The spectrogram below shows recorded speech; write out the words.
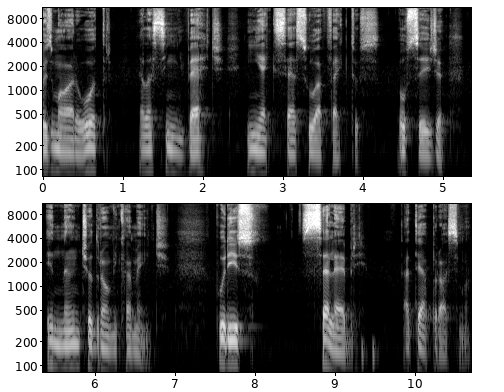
pois uma hora ou outra ela se inverte em excesso affectus, ou seja, enantiodromicamente. Por isso, celebre. Até a próxima.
